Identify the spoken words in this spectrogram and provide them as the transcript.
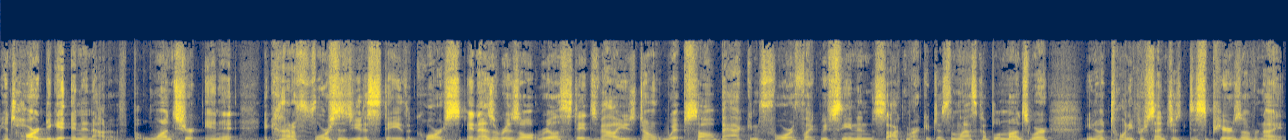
it's hard to get in and out of. But once you're in it, it kind of forces you to stay the course. And as a result, real estate's values don't whipsaw back and forth like we've seen in the stock market just in the last couple of months where, you know, 20% just disappears overnight.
